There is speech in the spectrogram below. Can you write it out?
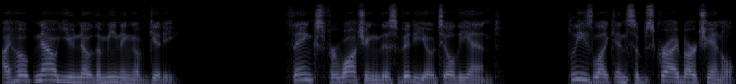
I hope now you know the meaning of giddy. Thanks for watching this video till the end. Please like and subscribe our channel.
